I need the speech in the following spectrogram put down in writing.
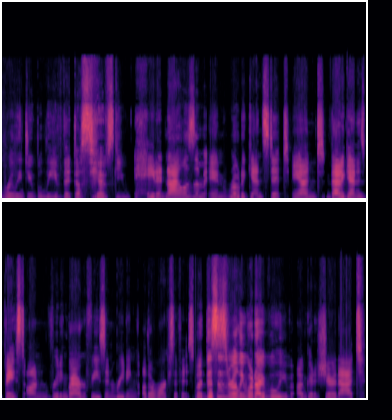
really do believe that Dostoevsky hated nihilism and wrote against it. And that again is based on reading biographies and reading other works of his. But this is really what I believe. I'm going to share that.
